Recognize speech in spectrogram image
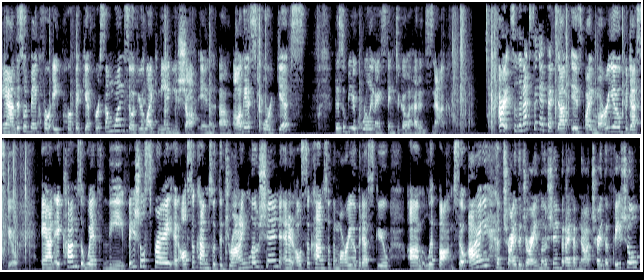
and this would make for a perfect gift for someone. So if you're like me and you shop in um, August for gifts, this would be a really nice thing to go ahead and snag. All right, so the next thing I picked up is by Mario Badescu. And it comes with the facial spray. It also comes with the drying lotion and it also comes with the Mario Badescu um, lip balm. So I have tried the drying lotion, but I have not tried the facial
